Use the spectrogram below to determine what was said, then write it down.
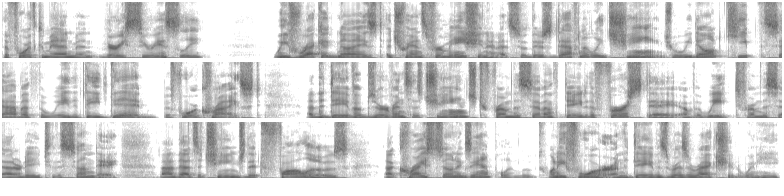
the fourth commandment very seriously. We've recognized a transformation in it. So there's definitely change. We don't keep the Sabbath the way that they did before Christ. Uh, the day of observance has changed from the seventh day to the first day of the week, from the Saturday to the Sunday. Uh, that's a change that follows uh, Christ's own example in Luke 24 on the day of his resurrection when he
